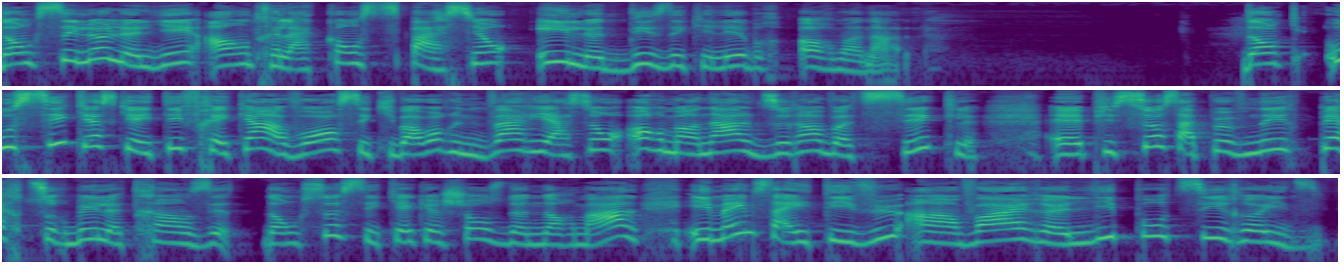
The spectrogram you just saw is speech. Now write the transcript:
Donc, c'est là le lien entre la constipation et le déséquilibre hormonal. Donc, aussi, qu'est-ce qui a été fréquent à voir, c'est qu'il va y avoir une variation hormonale durant votre cycle. Euh, puis ça, ça peut venir perturber le transit. Donc ça, c'est quelque chose de normal. Et même, ça a été vu envers euh, l'hypothyroïdie,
